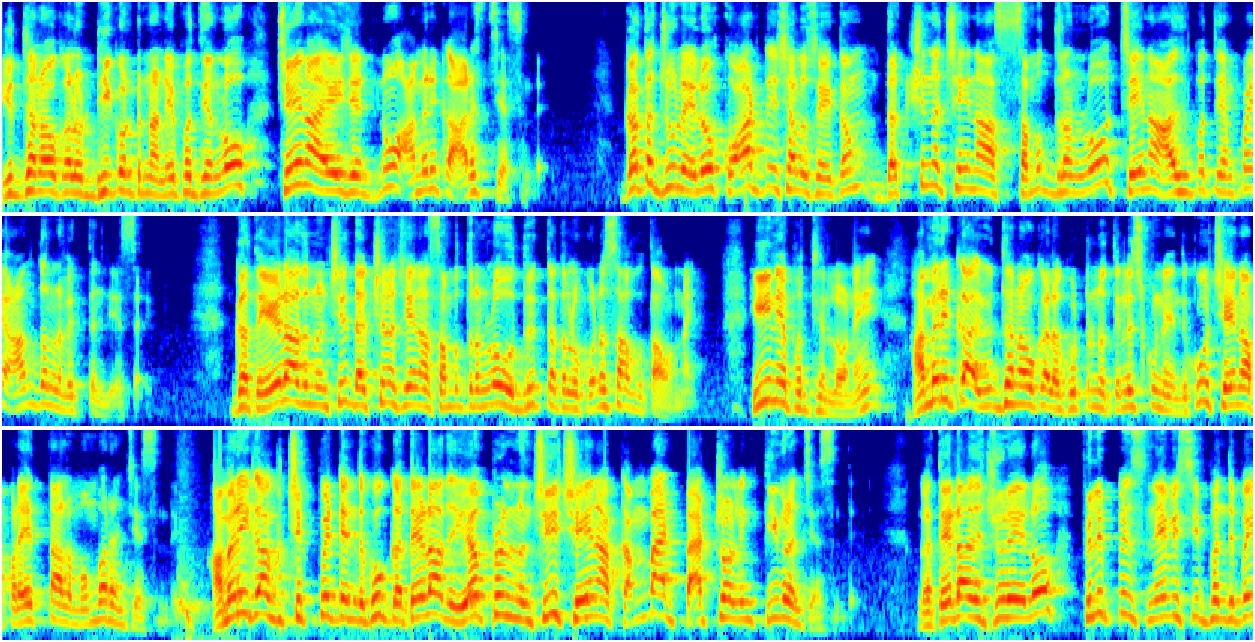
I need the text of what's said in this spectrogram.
యుద్ధ నౌకలు ఢీకొంటున్న నేపథ్యంలో చైనా ఏజెంట్ను అమెరికా అరెస్ట్ చేసింది. గత జూలైలో క్వాడ్ దేశాలు సైతం దక్షిణ చైనా సముద్రంలో చైనా ఆధిపత్యంపై ఆందోళన వ్యక్తం చేశాయి. గత ఏడాది నుంచి దక్షిణ చైనా సముద్రంలో ఉద్రిక్తతలు కొనసాగుతూ ఉన్నాయి. ఈ నేపథ్యంలోనే అమెరికా యుద్ధ నౌకల గుట్టును తెలుసుకునేందుకు చైనా ప్రయత్నాలు ముమ్మరం చేసింది. అమెరికాకు చెక్ పెట్టేందుకు గతేడాది ఏప్రిల్ నుంచి చైనా కంబాట్ పాట్రోలింగ్ తీవ్రం చేసింది. గతేడాది జూలైలో ఫిలిప్పీన్స్ నేవీ సిబ్బందిపై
